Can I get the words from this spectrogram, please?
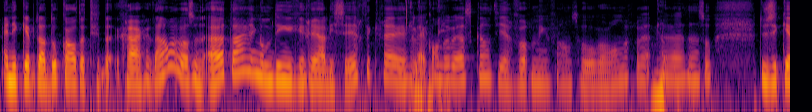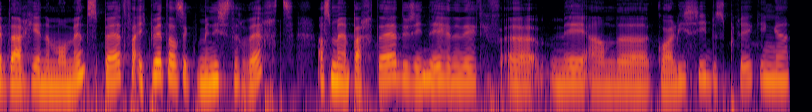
En ik heb dat ook altijd geda- graag gedaan, maar het was een uitdaging om dingen gerealiseerd te krijgen. Gelijk onderwijskant, die hervorming van het hoger onderwijs en zo. Dus ik heb daar geen moment spijt van. Ik weet als ik minister werd, als mijn partij dus in 1999 eh, mee aan de coalitiebesprekingen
